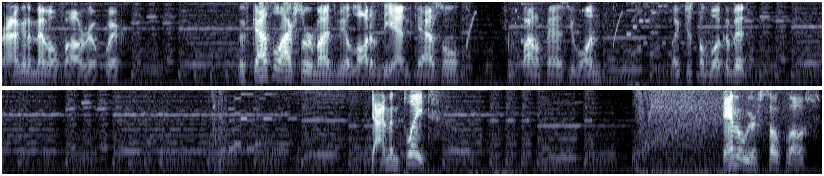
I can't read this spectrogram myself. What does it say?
Alright, I'm gonna memo file real quick. This castle actually reminds me a lot of the end castle from Final Fantasy 1. Like, just the look of it. Diamond plate! Damn it, we were so close.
